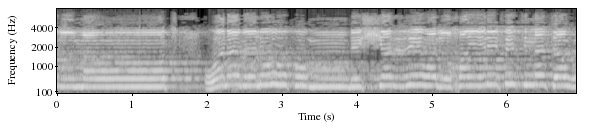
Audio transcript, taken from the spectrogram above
الموت ونبلوكم بالشر والخير فتنة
